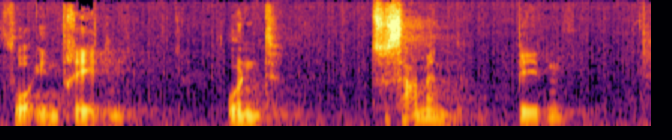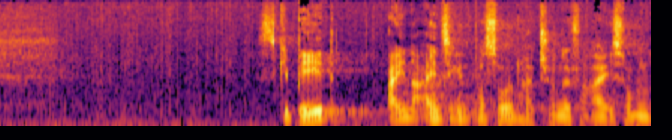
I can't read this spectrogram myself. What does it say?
vor ihn treten und zusammen beten? Das Gebet einer einzigen Person hat schon eine Verheißung.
